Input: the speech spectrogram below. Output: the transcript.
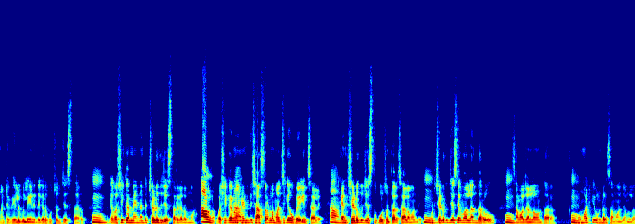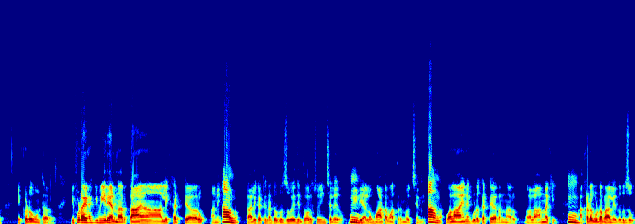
అంటే వెలుగు లేని దగ్గర కూర్చొని చేస్తారు. అంటే వశీకరణ ఏంటంటే చెడుకు చేస్తారు కదమ్మా. అవును. వశీకరణ అనేది శాస్త్రంలో మంచిగా ఉపయోగించాలి. కానీ చెడుకు చేస్తూ కూర్చుంటారు చాలా మంది ఇప్పుడు చెడుకు చేసే వాళ్ళందరూ. సమాజంలో ఉంటారా? ముమ్మటికి ఉంటారు సమాజంలో. ఎక్కడో ఉంటారు. ఇప్పుడు ఆయనకి మీరే అన్నారు తాళి కట్టారు అని. తాళి కట్టినట్టు రుజువు అయితే ఇంతవరకు చూపించలేరు. మీడియాలో మాట మాత్రమే వచ్చింది. వాళ్ళ ఆయనకు కూడా కట్టారన్నారు వాళ్ళ అన్నకి. అక్కడ కూడా రాలేదు రుజువు.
